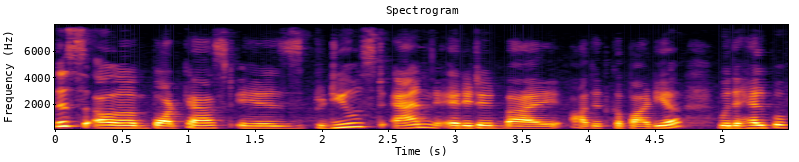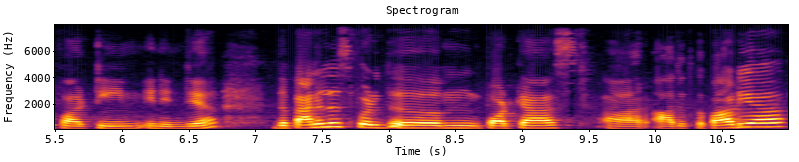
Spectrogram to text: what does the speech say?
This uh, podcast is produced and edited by Aadit Kapadia with the help of our team in India. The panelists for the um, podcast are Aadit Kapadia,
